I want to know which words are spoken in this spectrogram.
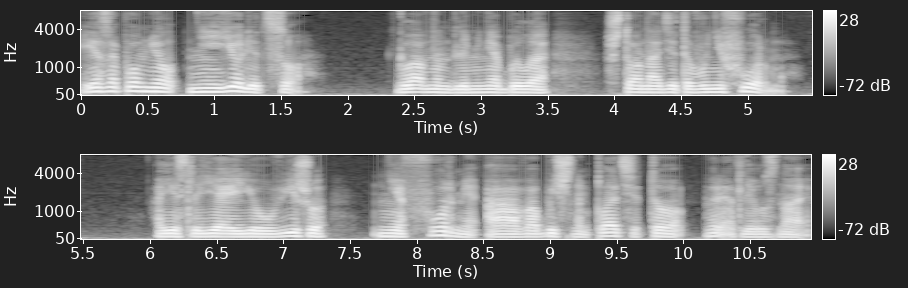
Я запомнил не ее лицо. Главным для меня было, что она одета в униформу. А если я ее увижу не в форме, а в обычном платье, то вряд ли узнаю.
